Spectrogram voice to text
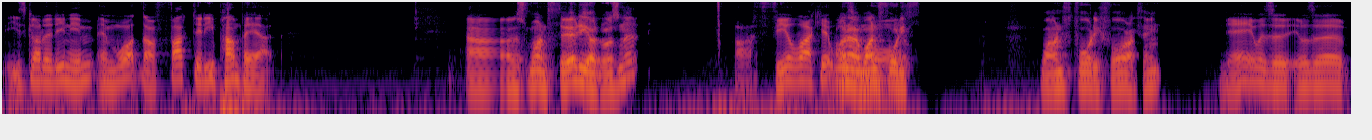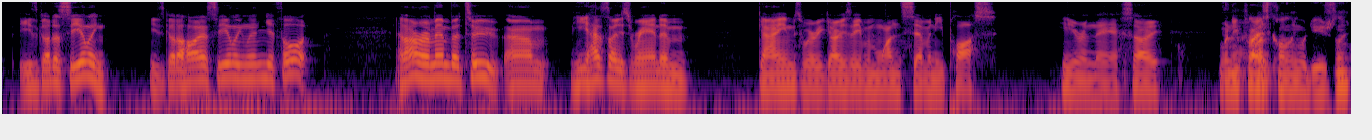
he's got it in him. And what the fuck did he pump out? Uh, it was 130 odd, wasn't it? I feel like it Oh was no, more. 140, 144, I think. Yeah, it was a it was a he's got a ceiling. He's got a higher ceiling than you thought. And I remember too, um, he has those random games where he goes even 170 plus here and there. So, When he plays Collingwood, usually.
